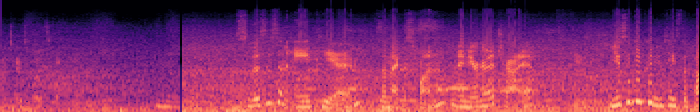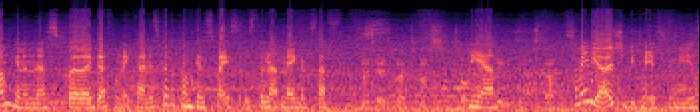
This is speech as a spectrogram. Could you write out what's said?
my taste buds gone now. So this is an APA, the next one, and you're gonna try it. Hmm. You said you couldn't taste the pumpkin in this, but I definitely can. It's got the pumpkin spices, the nutmeg and stuff. My taste buds must totally Yeah. be messed up. So maybe I should be tasting these.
